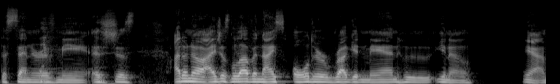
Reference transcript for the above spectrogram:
the center of me. It's just, I don't know. I just love a nice, older, rugged man who, you know, yeah.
